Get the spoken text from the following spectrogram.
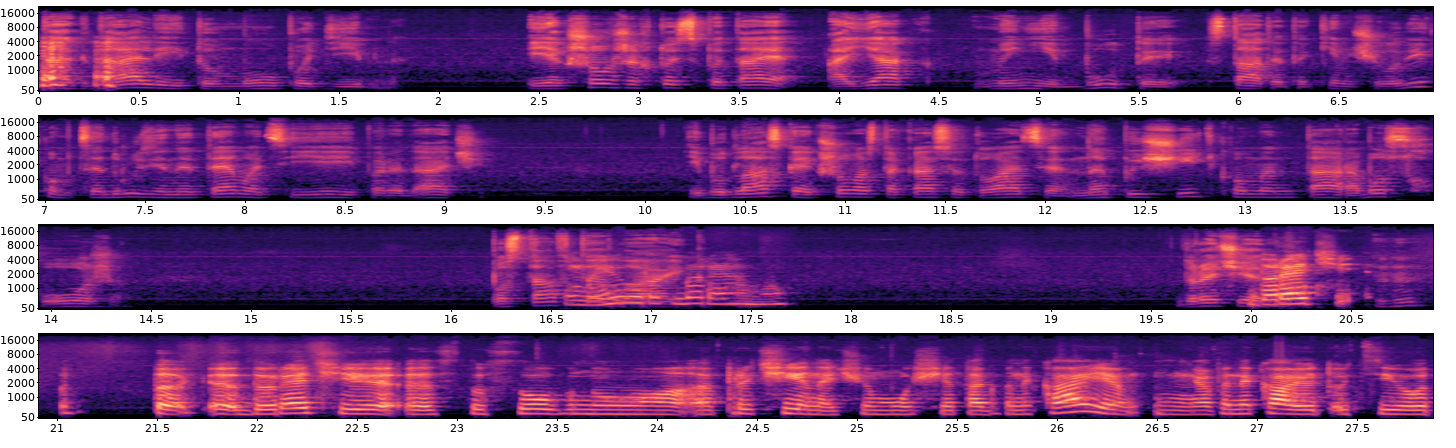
так далі, і тому подібне. І якщо вже хтось спитає, а як мені бути, стати таким чоловіком, це, друзі, не тема цієї передачі. І, будь ласка, якщо у вас така ситуація, напишіть коментар або схожа. Поставте Ми лайк. розберемо. До речі, я... До речі, Мгм. Так, е, до речі, е, стосовно е, причини, чому ще так виникає, виникають оці от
